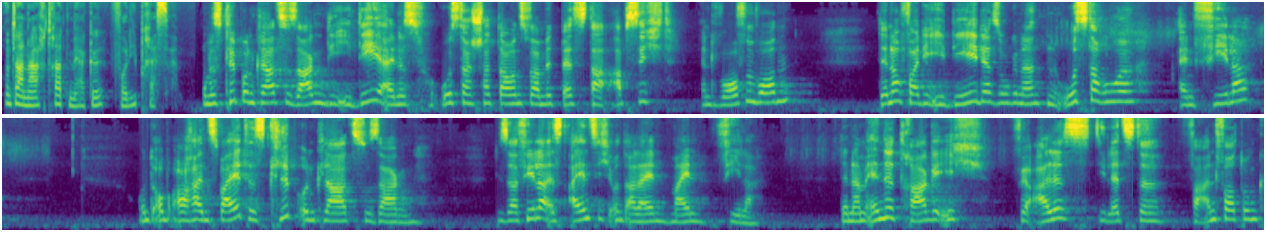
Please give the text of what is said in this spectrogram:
und danach trat Merkel vor die Presse. Um es klipp und klar zu sagen, die Idee eines Ostershutdowns war mit bester Absicht entworfen worden. Dennoch war die Idee der sogenannten Osterruhe ein Fehler. Und um auch ein zweites klipp und klar zu sagen, dieser Fehler ist einzig und allein mein Fehler. Denn am Ende trage ich für alles die letzte Verantwortung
